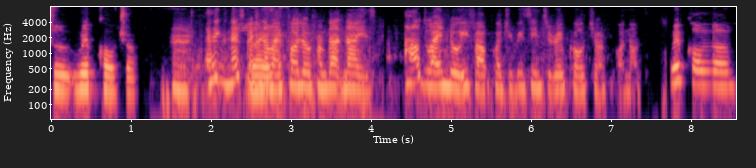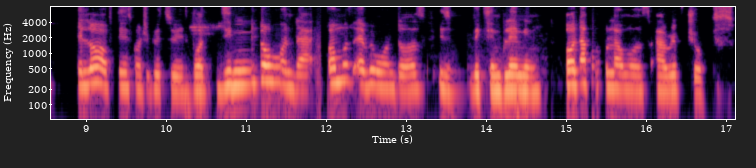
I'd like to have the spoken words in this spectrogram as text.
to rape culture. Mm. I think the next question right. I might follow from that now is how do I know if I'm contributing to rape culture or not? Rape culture a lot of things contribute to it, but the major one that almost everyone does is victim blaming. Other popular ones are rape jokes,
